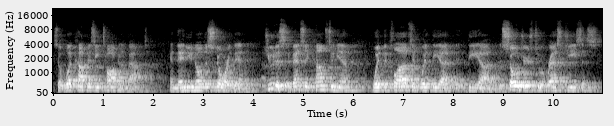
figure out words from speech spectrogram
So, what cup is he talking about? And then you know the story then. Judas eventually comes to him with the clubs and with the, uh, the, uh, the soldiers to arrest Jesus.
